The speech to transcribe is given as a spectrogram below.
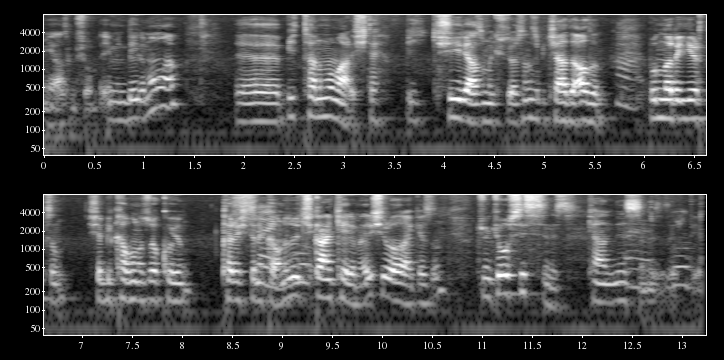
mı yazmış orada emin değilim ama e, bir tanımı var işte. Bir şiir yazmak istiyorsanız bir kağıdı alın. Ha, Bunları yırtın. İşte bir kavanoza koyun. Karıştırın Şey, kavanozu ve çıkan kelimeleri şiir olarak yazın. Çünkü o sizsiniz. evet, Kendinizsinizdir bu diye.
